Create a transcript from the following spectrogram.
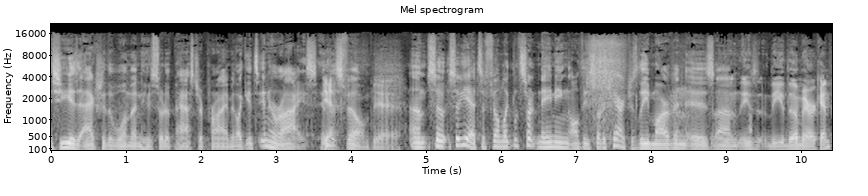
she is actually the woman who's sort of past her prime, and like it's in her eyes in Yeah. this film. Yeah. Um. So so yeah, it's a film. Like let's start naming all these sort of characters. Lee Marvin is um He's the the American.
